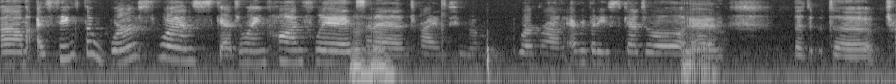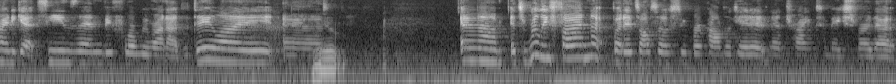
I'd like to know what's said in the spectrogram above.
Um, I think the worst was scheduling conflicts mm-hmm. and then trying to work around everybody's schedule yeah. and the, the trying to get scenes in before we run out of daylight and. Yep. Um, it's really fun, but it's also super complicated, and then trying to make sure that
